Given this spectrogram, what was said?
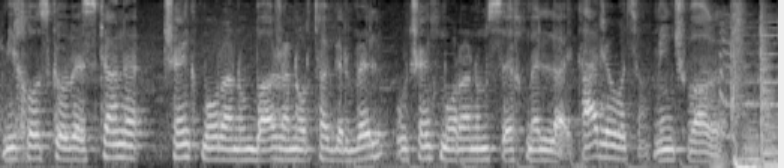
Մի խոսքով էսքանը չենք մոռանում բաժանորդագրվել ու չենք մոռանում սեղմել լայք։ Հաջողություն։ Մինչ վաղը։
